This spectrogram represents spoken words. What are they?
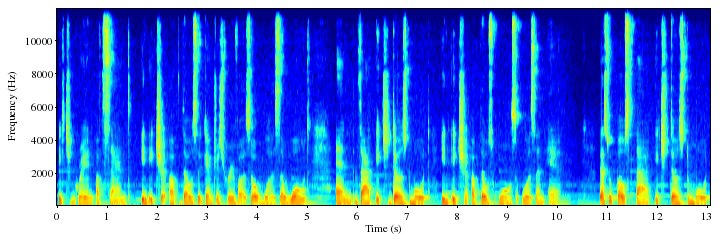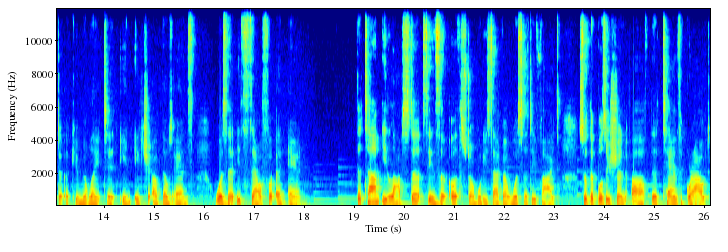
each grain of sand in each of those Ganges rivers was a world, and that each dust mote in each of those worlds was an end. Let's suppose that each dust mote accumulated in each of those ends was itself an end. The time elapsed since the Earth Store Bodhisattva was certified, so the position of the tenth ground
